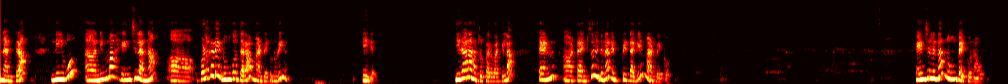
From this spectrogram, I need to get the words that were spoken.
ನಂತರ ನೀವು ನಿಮ್ಮ ಹೆಂಚಲನ್ನ ಒಳಗಡೆ ನುಂಗೋ ತರ ಮಾಡಬೇಕು ನೋಡಿ. ಹೀಗೆ. ನಿಧಾನ ಆದರೂ ಪರವಾಗಿಲ್ಲ. ಟೆನ್ ಟೈಮ್ಸ್ ಇದನ್ನ ರಿಪೀಟ್ ಆಗಿ ಮಾಡಬೇಕು. ಹೆಂಜಲನ್ನು ನುಂಗಬೇಕು ನಾವು.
